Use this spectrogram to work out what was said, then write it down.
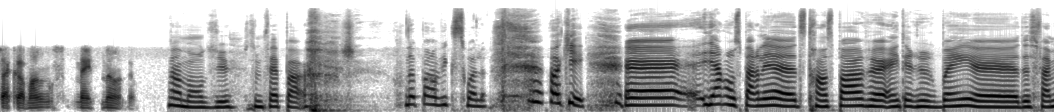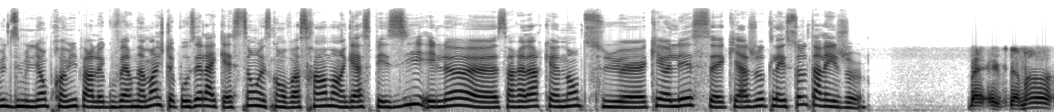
ça commence maintenant. Oh mon Dieu, ça me fait peur. on n'a pas envie qu'il soit là. OK. Euh, hier, on se parlait euh, du transport euh, interurbain, de ce fameux 10 millions promis par le gouvernement. je te posais la question, est-ce qu'on va se rendre en Gaspésie? Et là, ça aurait l'air que non. Tu, Kéolis, qui ajoute l'insulte à l'injure. Bien, évidemment,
